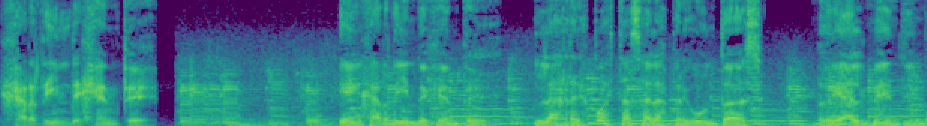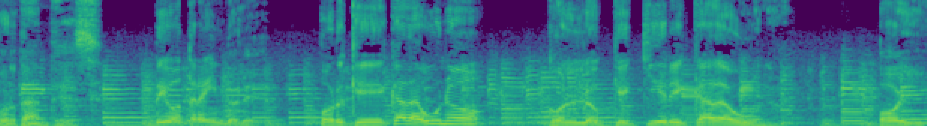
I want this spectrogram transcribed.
Jardín de gente. En Jardín de gente las respuestas a las preguntas realmente importantes, de otra índole, porque cada uno con lo que quiere cada uno. Hoy,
